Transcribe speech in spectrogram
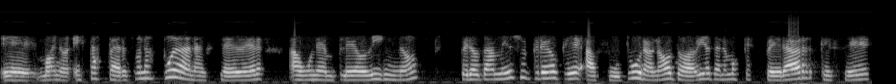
eh, bueno, estas personas puedan acceder a un empleo digno, pero también yo creo que a futuro, ¿no? Todavía tenemos que esperar que se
